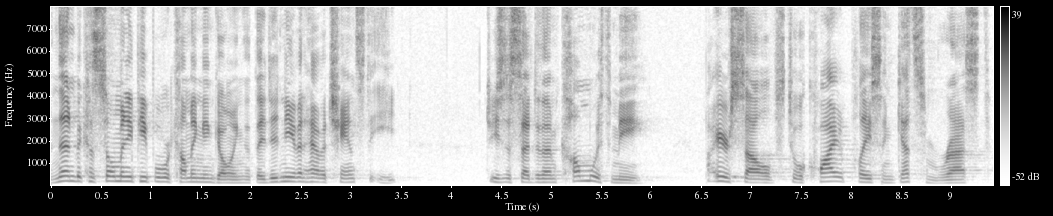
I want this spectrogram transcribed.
And then, because so many people were coming and going that they didn't even have a chance to eat, Jesus said to them, Come with me by yourselves to a quiet place and get some rest.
